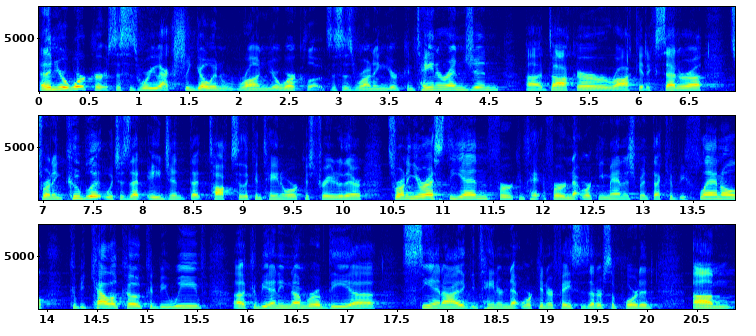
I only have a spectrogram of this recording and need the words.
And then your workers. This is where you actually go and run your workloads. This is running your container engine, uh, Docker, Rocket, etc. It's running Kubelet, which is that agent that talks to the container orchestrator there. It's running your SDN for, for networking management. That could be Flannel, could be Calico, could be Weave, uh, could be any number of the uh, CNI, the container network interfaces that are supported. Um,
